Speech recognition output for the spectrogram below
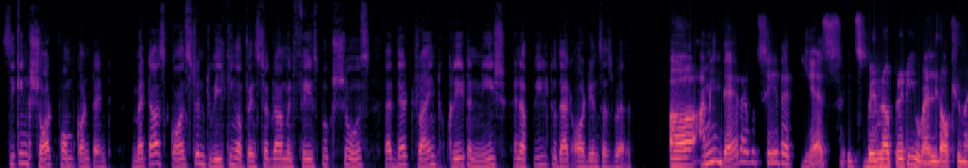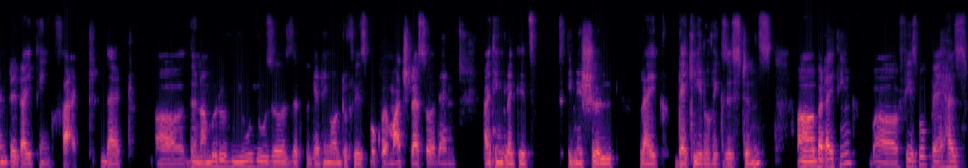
seeking short form content, Meta's constant tweaking of Instagram and Facebook shows that they're trying to create a niche and appeal to that audience as well. Uh, I mean, there I would say that yes, it's been a pretty well documented, I think, fact that uh, the number of new users that were getting onto Facebook were much lesser than I think like its initial like decade of existence. Uh, but I think uh, Facebook has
